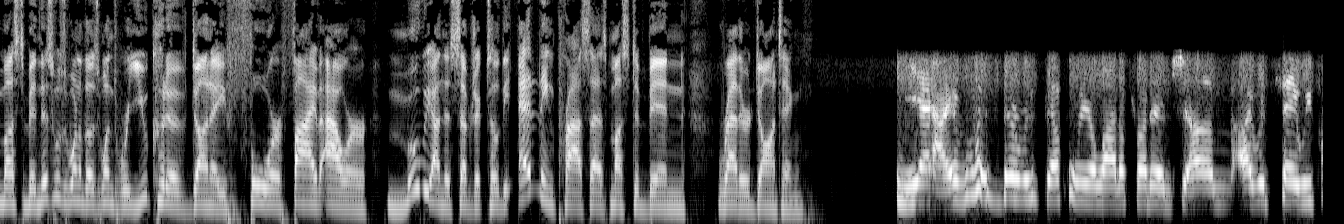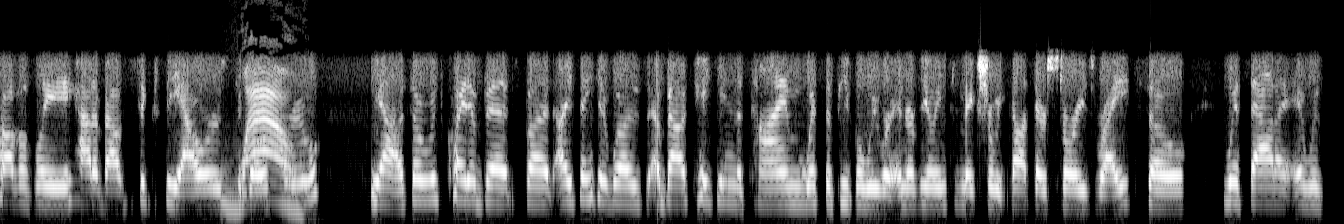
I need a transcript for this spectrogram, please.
must have been this was one of those ones where you could have done a four five hour movie on this subject. So the editing process must have been rather daunting. Yeah, it was. There was definitely a lot of footage. Um, I would say we probably had about 60 hours to wow. go through. Yeah, so it was quite a bit, but I think it was about taking the time with the people we were interviewing to make sure we got their stories right. So with that, it was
